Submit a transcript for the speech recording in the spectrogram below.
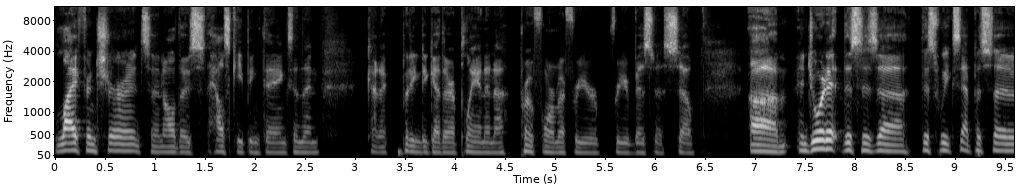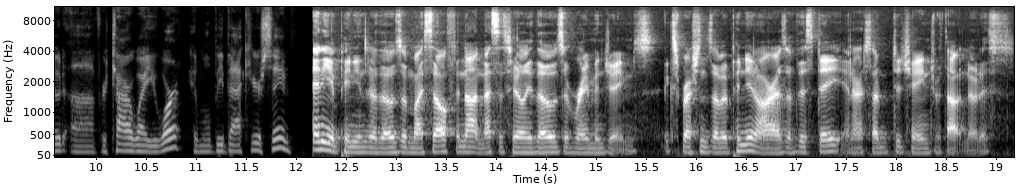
life insurance and all those housekeeping things and then kind of putting together a plan and a pro forma for your for your business. So um, enjoyed it. This is uh, this week's episode of Retire While You Work, and we'll be back here soon. Any opinions are those of myself and not necessarily those of Raymond James. Expressions of opinion are as of this date and are subject to change without notice.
